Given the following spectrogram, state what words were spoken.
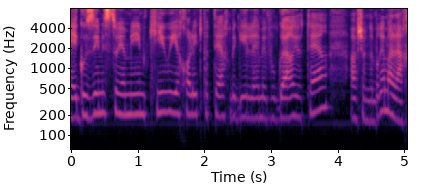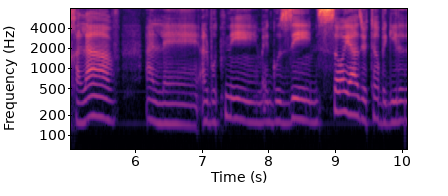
אגוזים מסוימים, קיווי יכול להתפתח בגיל מבוגר יותר, אבל כשמדברים על החלב, על, על בוטנים, אגוזים, סויה, זה יותר בגיל,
